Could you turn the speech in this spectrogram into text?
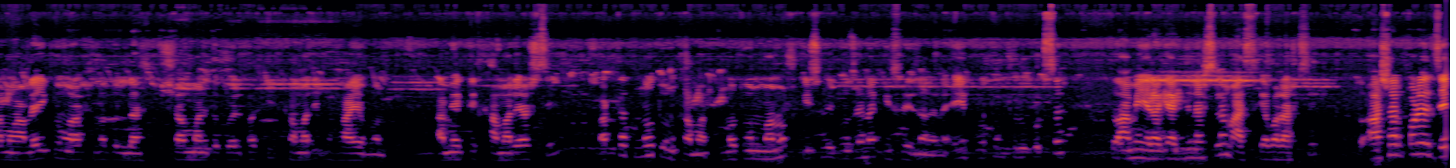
আসসালামু আলাইকুম রহমতুল্লাহ। সম্মানিত কোয়েল পাখি, খামারি ভাই বোন, আমি একটি খামারে আসছি, অর্থাৎ নতুন খামার, নতুন মানুষ, কিছুই বোঝে না, কিছুই জানে না। এই প্রথম শুরু করছে, তো আমি এর আগে একদিন আসছিলাম, আজকে আবার আসছি। তো আসার পরে যে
